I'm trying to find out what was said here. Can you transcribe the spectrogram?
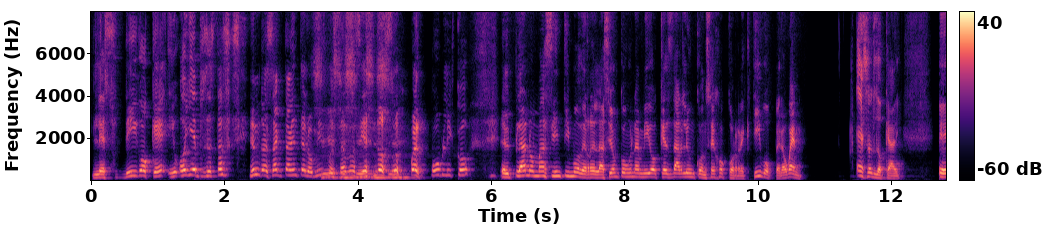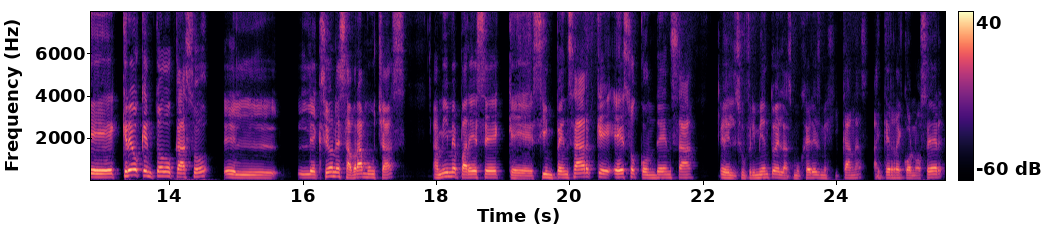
les digo que, y, oye, pues estás haciendo exactamente lo mismo, estás haciendo súper público el plano más íntimo de relación con un amigo, que es darle un consejo correctivo, pero bueno, eso es lo que hay. Eh, creo que en todo caso, el, lecciones habrá muchas. A mí me parece que sin pensar que eso condensa el sufrimiento de las mujeres mexicanas, hay que reconocer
